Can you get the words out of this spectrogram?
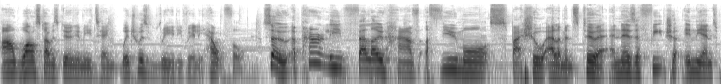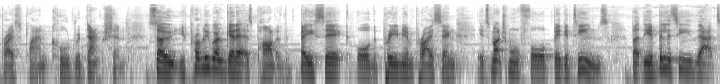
uh, whilst I was doing a meeting, which was really, really helpful. So apparently Fellow have a few more special elements to it, and there's a feature in the enterprise plan called redaction. So you probably won't get it as part of the basic or the premium pricing. It's much more for bigger teams, but the ability that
